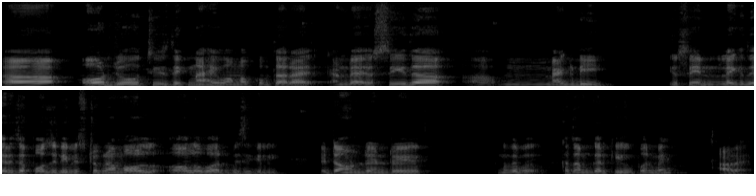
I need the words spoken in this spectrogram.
और जो चीज़ देखना है वो हम आपको बता रहा है। And see the MACD you seen like there is a positive histogram all all over basically down trend मतलब ख़त्म करके ऊपर में आ रहा है।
